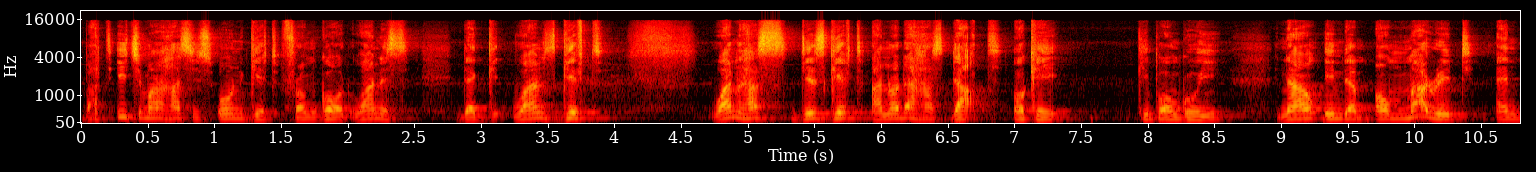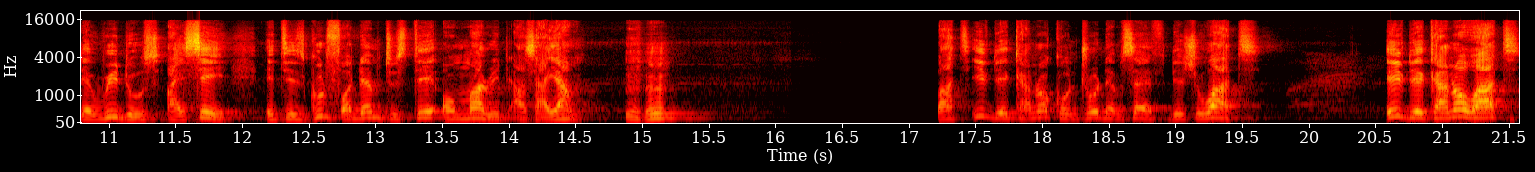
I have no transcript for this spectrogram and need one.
but each man has his own gift from God. One is the one's gift, one has this gift, another has that. Okay, keep on going. Now, in the unmarried and the widows, I say it is good for them to stay unmarried as I am. Mm-hmm. But if they cannot control themselves, they should what? If they cannot what?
